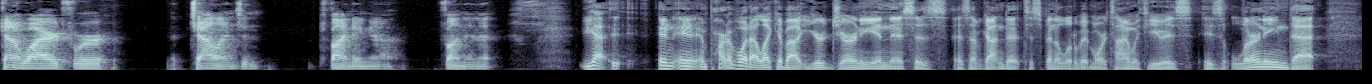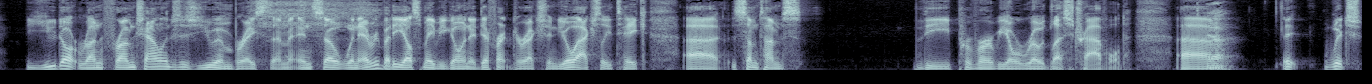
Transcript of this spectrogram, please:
kind of wired for a challenge and finding uh, fun in it. Yeah. And, and, and part of what I like about your journey in this is as I've gotten to, to spend a little bit more time with you is is learning that you don't run from challenges, you embrace them. And so when everybody else may be going a different direction, you'll actually take uh, sometimes the proverbial road less traveled. Um, yeah. It, which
